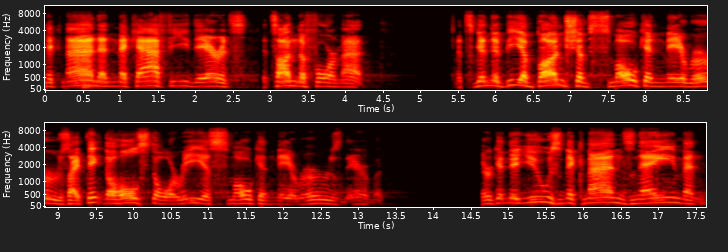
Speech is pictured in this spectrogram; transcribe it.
McMahon and McAfee there. It's it's on the format. It's going to be a bunch of smoke and mirrors. I think the whole story is smoke and mirrors there, but they're going to use McMahon's name and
